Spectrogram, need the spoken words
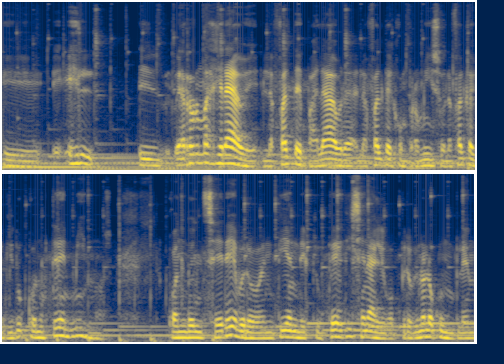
eh, el, error más grave, la falta de palabra, la falta de compromiso, la falta de actitud con ustedes mismos. Cuando el cerebro entiende que ustedes dicen algo, pero que no lo cumplen,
